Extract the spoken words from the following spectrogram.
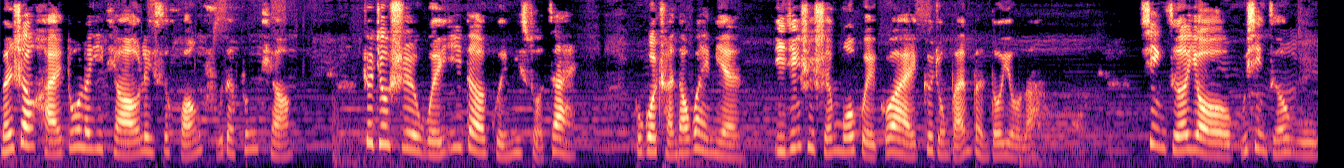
门上还多了一条类似黄符的封条，这就是唯一的诡秘所在。不过传到外面，已经是神魔鬼怪各种版本都有了，信则有，不信则无。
